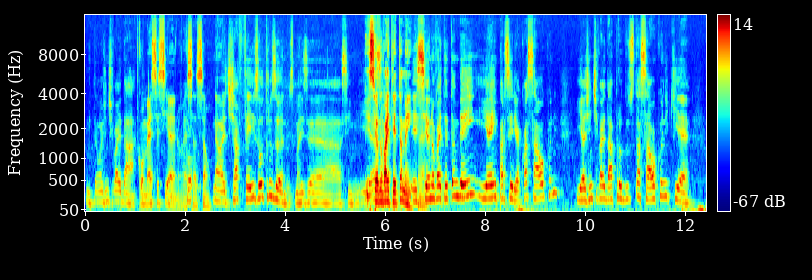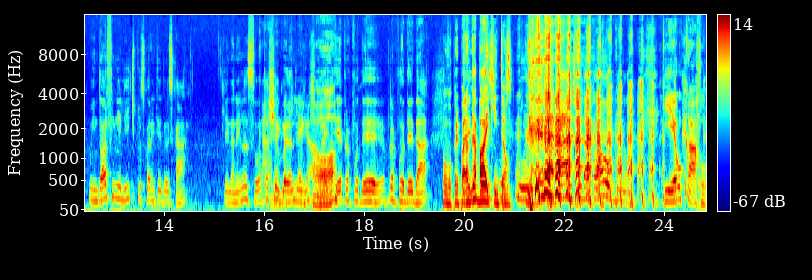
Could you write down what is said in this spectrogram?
Então, a gente vai dar... Começa esse ano, essa Co- ação. Não, a gente já fez outros anos, mas é assim... e Esse essa- ano vai ter também. esse É. ano vai ter também, e é em parceria com a Salcone, e a gente vai dar produtos da Salcone, que é o Endorphin Elite para os 42K, que ainda nem lançou, tá Caramba, chegando, que e a gente. Ó. vai ter para poder, pra poder dar. Pô, vou preparar Daí minha depois bike, então. Os, o 30K a gente vai dar qual, Bruno? E eu, o carro.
